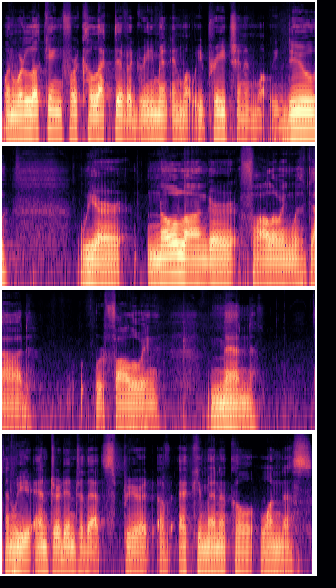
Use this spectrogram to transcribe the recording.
When we're looking for collective agreement in what we preach and in what we do, we are no longer following with God, we're following men. And we entered into that spirit of ecumenical oneness.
